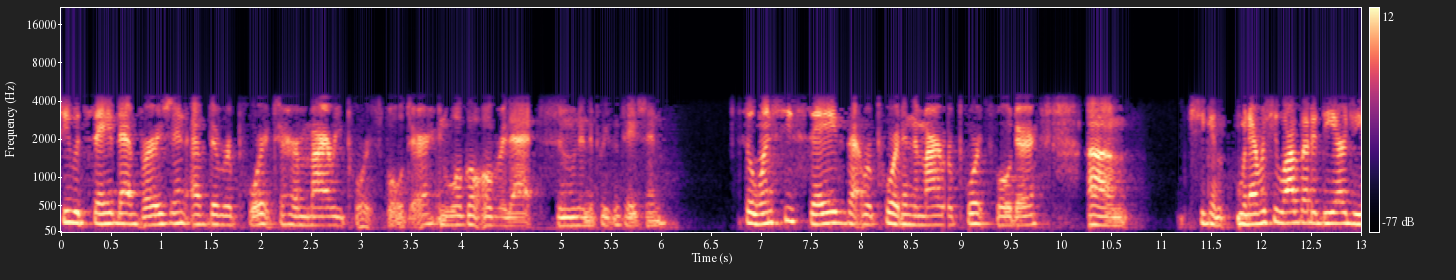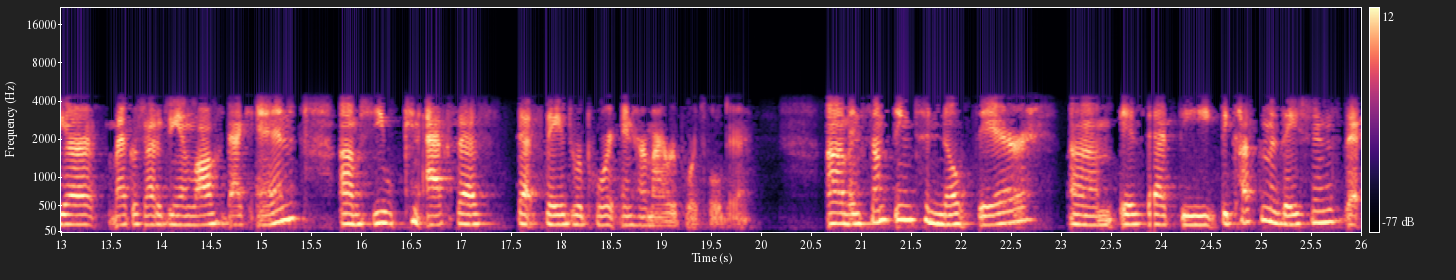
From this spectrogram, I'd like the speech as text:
she would save that version of the report to her My Reports folder, and we'll go over that soon in the presentation. So once she saves that report in the My Reports folder, um, she can, whenever she logs out of DRGR MicroStrategy and logs back in, um, she can access that saved report in her My Reports folder. Um, and something to note there um, is that the, the customizations that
